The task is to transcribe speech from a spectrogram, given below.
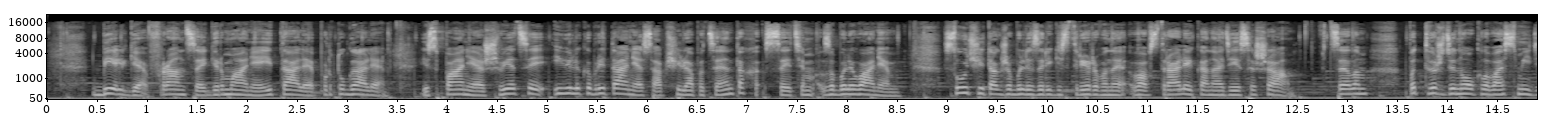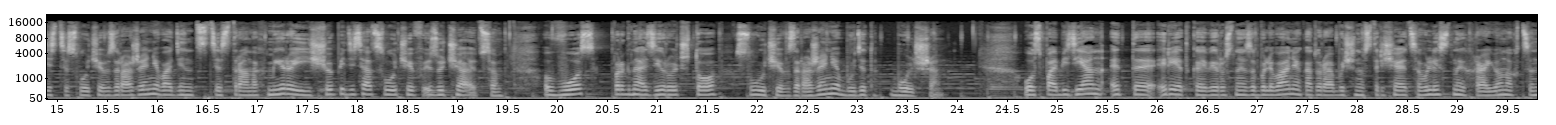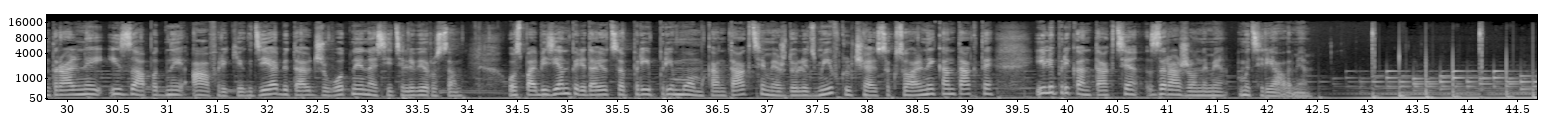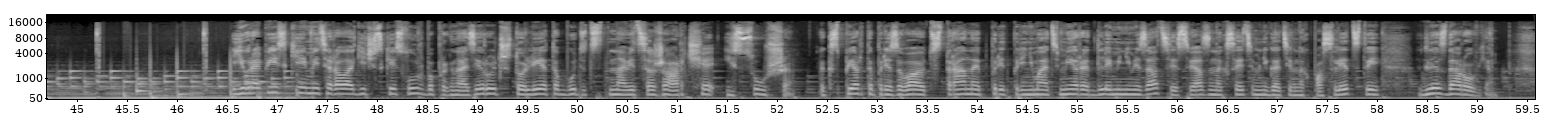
Бельгия, Франция, Германия, Италия, Португалия, Испания, Швеция и Великобритания сообщили о пациентах с этим заболеванием. Случаи также были зарегистрированы в Австралии, Канаде и США целом подтверждено около 80 случаев заражения в 11 странах мира и еще 50 случаев изучаются. ВОЗ прогнозирует, что случаев заражения будет больше. Оспа обезьян – это редкое вирусное заболевание, которое обычно встречается в лесных районах Центральной и Западной Африки, где обитают животные-носители вируса. Оспа обезьян передается при прямом контакте между людьми, включая сексуальные контакты, или при контакте с зараженными материалами. Европейские метеорологические службы прогнозируют, что лето будет становиться жарче и суше. Эксперты призывают страны предпринимать меры для минимизации связанных с этим негативных последствий для здоровья.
